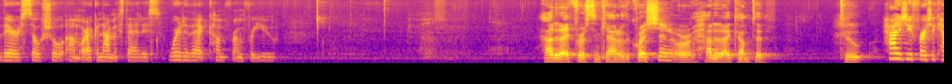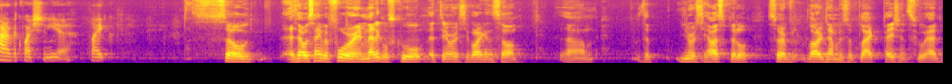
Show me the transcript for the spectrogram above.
their social um, or economic status. Where did that come from for you? How did I first encounter the question, or how did I come to, to How did you first encounter the question? Yeah, like So, as I was saying before, in medical school at the University of Arkansas, um, the University Hospital served large numbers of black patients who had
